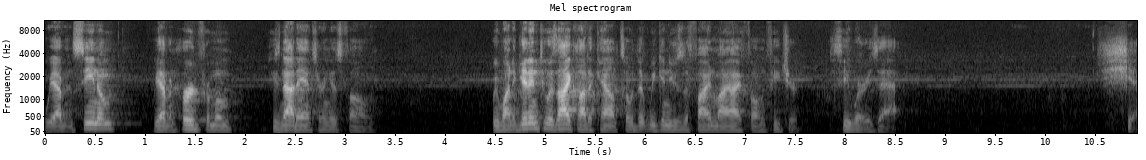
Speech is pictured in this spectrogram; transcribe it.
We haven't seen him. We haven't heard from him. He's not answering his phone. We want to get into his iCloud account so that we can use the Find My iPhone feature to see where he's at. Shit.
